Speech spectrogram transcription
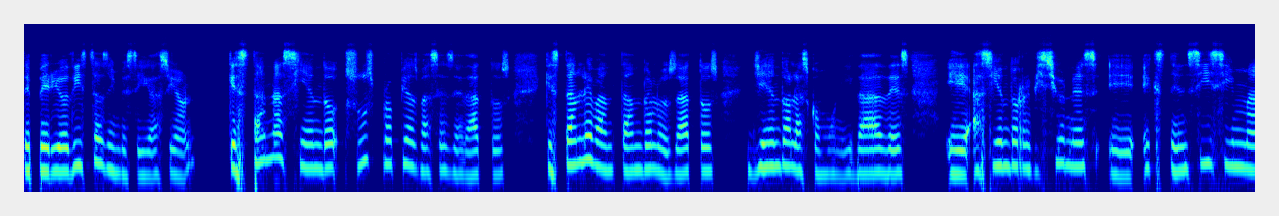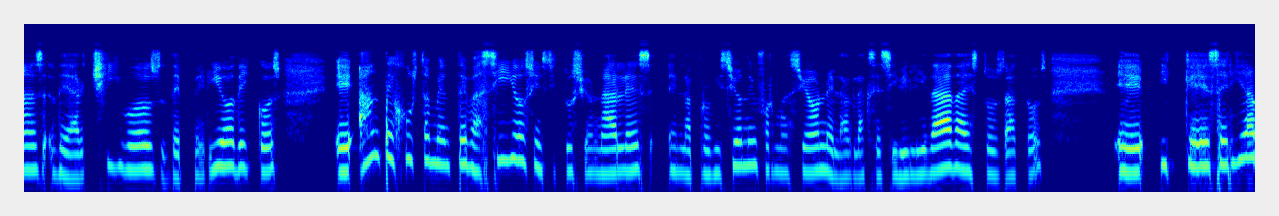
de periodistas de investigación, que están haciendo sus propias bases de datos, que están levantando los datos, yendo a las comunidades, eh, haciendo revisiones eh, extensísimas de archivos, de periódicos, eh, ante justamente vacíos institucionales en la provisión de información, en la accesibilidad a estos datos eh, y que sería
